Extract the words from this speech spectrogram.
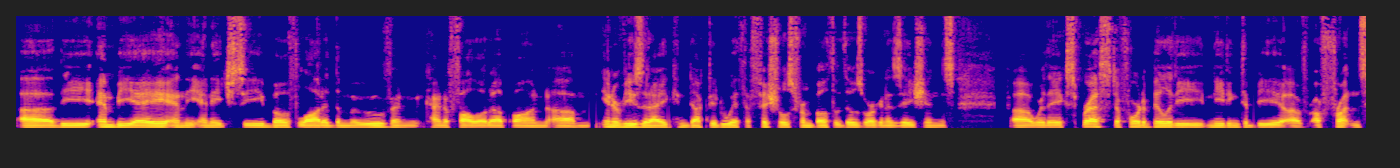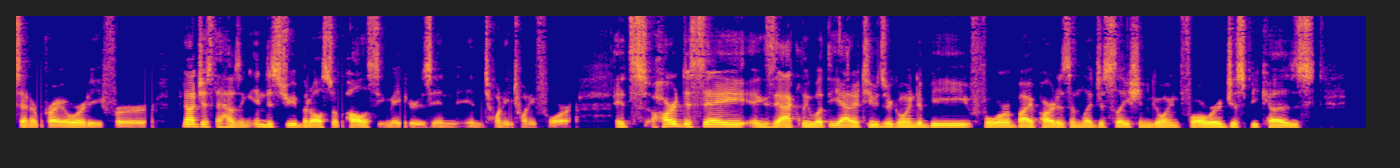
Uh, the MBA and the NHC both lauded the move and kind of followed up on um, interviews that I conducted with officials from both of those organizations, uh, where they expressed affordability needing to be a, a front and center priority for not just the housing industry, but also policymakers in, in 2024. It's hard to say exactly what the attitudes are going to be for bipartisan legislation going forward, just because,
